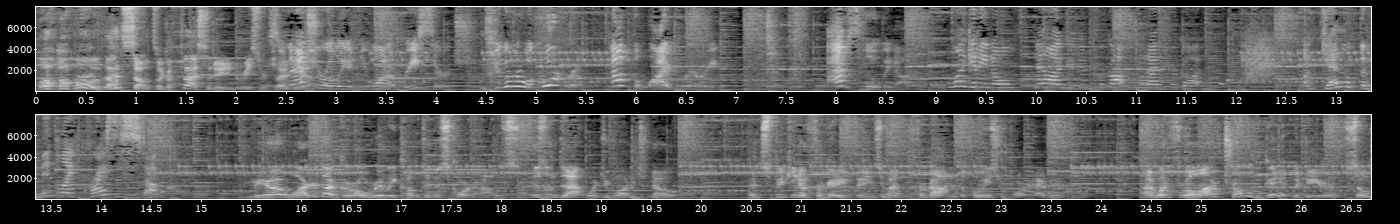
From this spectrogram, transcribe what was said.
Oh, that sounds like a fascinating research So idea. naturally, if you want to research, you go to a courtroom, not the library. Absolutely not. Am I getting old? Now I've even forgotten what I've forgotten. Again with the midlife crisis stuff. Mia, why did that girl really come to this courthouse? Isn't that what you wanted to know? And speaking of forgetting things, you haven't forgotten the police report, have you? I went through a lot of trouble to get it, my dear, so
